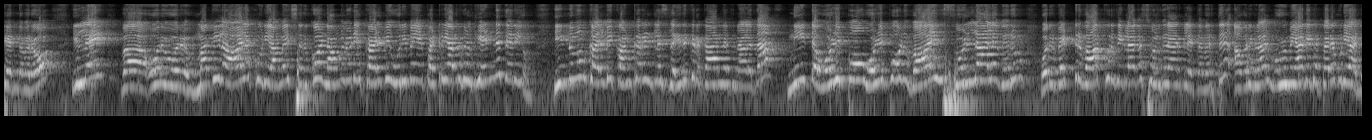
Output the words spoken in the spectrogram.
சேர்ந்தவரோ இல்லை வ- ஒரு ஒரு மத்தியில வரக்கூடிய அமைச்சருக்கோ நம்மளுடைய கல்வி உரிமையை பற்றி அவர்களுக்கு என்ன தெரியும்? இன்னமும் கல்வி கன்கரண்ட் லிஸ்ட்ல இருக்கிற காரணத்தினால தான் நீட்டை ஒழிப்போம் வாய் சொல்லால வெறும் ஒரு வெற்று வாக்குறுதிகளாக சொல்கிறார்களே தவிர்த்து அவர்களால் முழுமையாக இதை பெற முடியாது.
